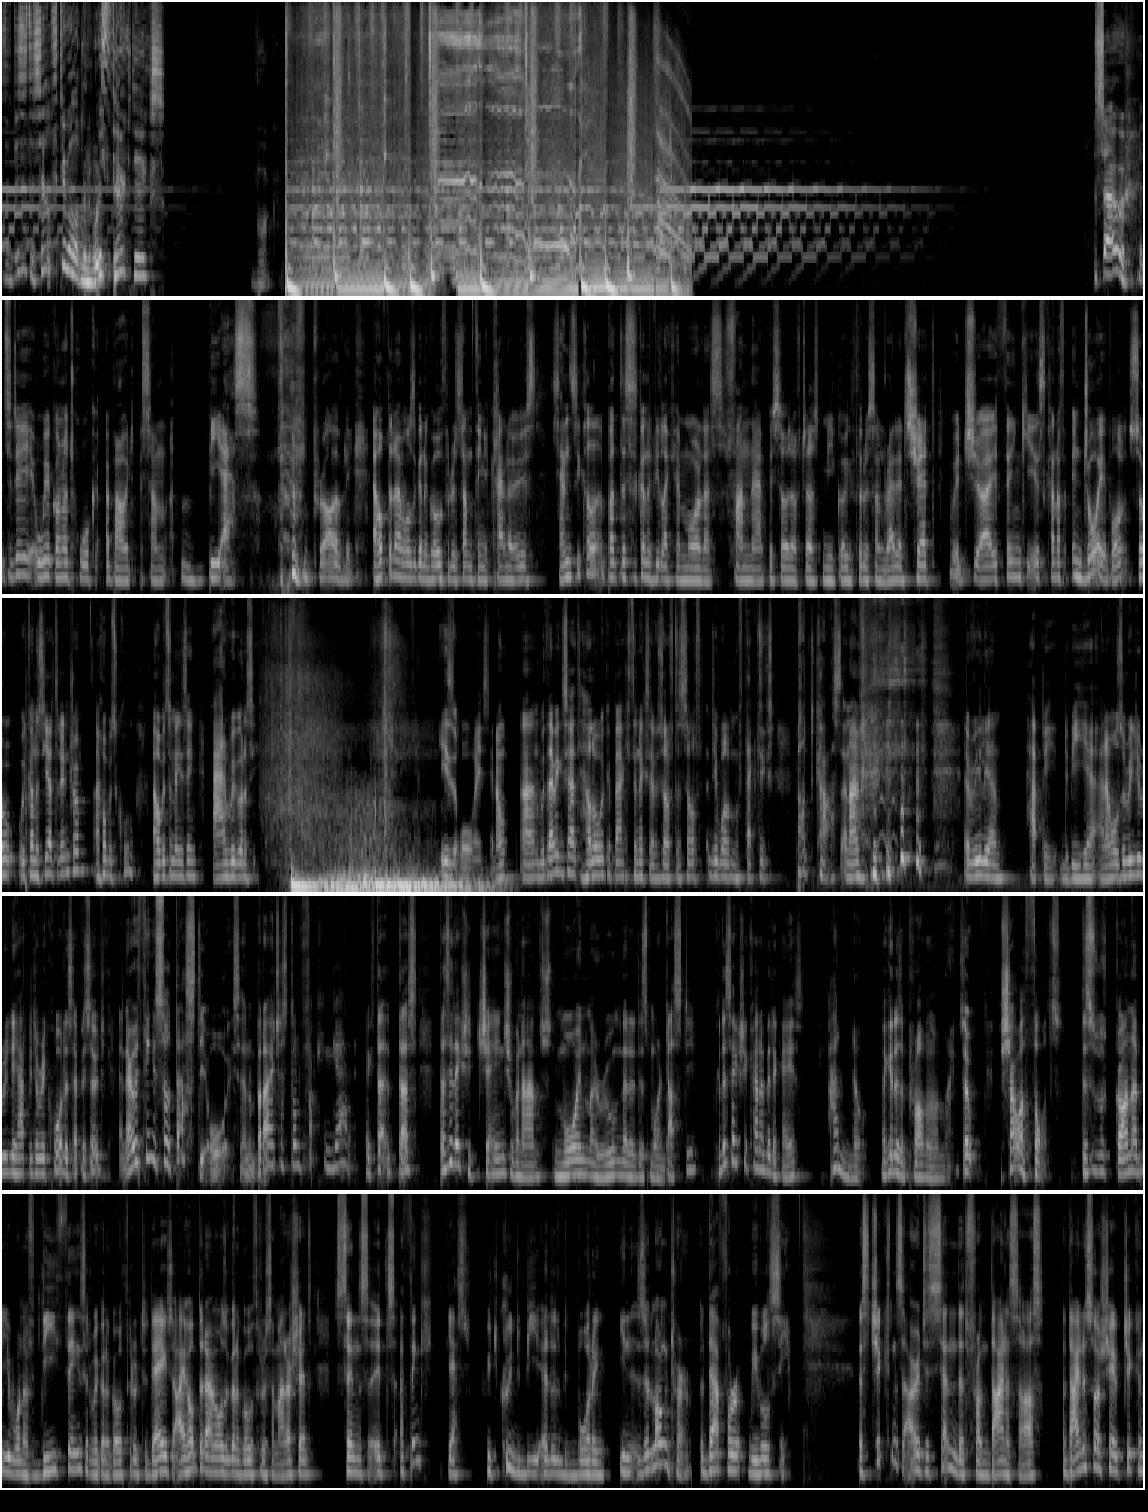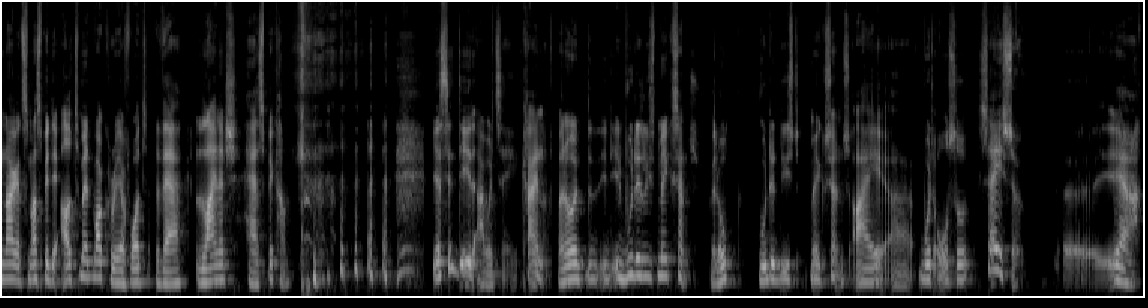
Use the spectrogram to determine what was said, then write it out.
So this is the self-development with tactics. Book. So, today we're gonna talk about some BS. Probably. I hope that I'm also gonna go through something that kind of is sensical, but this is gonna be like a more or less fun episode of just me going through some Reddit shit, which I think is kind of enjoyable. So, we're gonna see after the intro. I hope it's cool. I hope it's amazing, and we're gonna see is always, you know. And with that being said, hello, welcome back to the next episode of the Self Development Tactics podcast. And I'm, I really am happy to be here, and I'm also really, really happy to record this episode. And everything is so dusty always, and but I just don't fucking get it. Like that does does it actually change when I'm just more in my room that it is more dusty? Could this actually kind of be the case? I don't know. Like it is a problem of mine. So shower thoughts this was gonna be one of the things that we're gonna go through today. So I hope that I'm also gonna go through some other shit since it's, I think, yes, it could be a little bit boring in the long term. Therefore, we will see. As chickens are descended from dinosaurs, dinosaur shaped chicken nuggets must be the ultimate mockery of what their lineage has become. yes, indeed, I would say. Kind of. I know it, it, it, would at least make sense. You know? Would at least make sense. I uh, would also say so uh, yeah.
